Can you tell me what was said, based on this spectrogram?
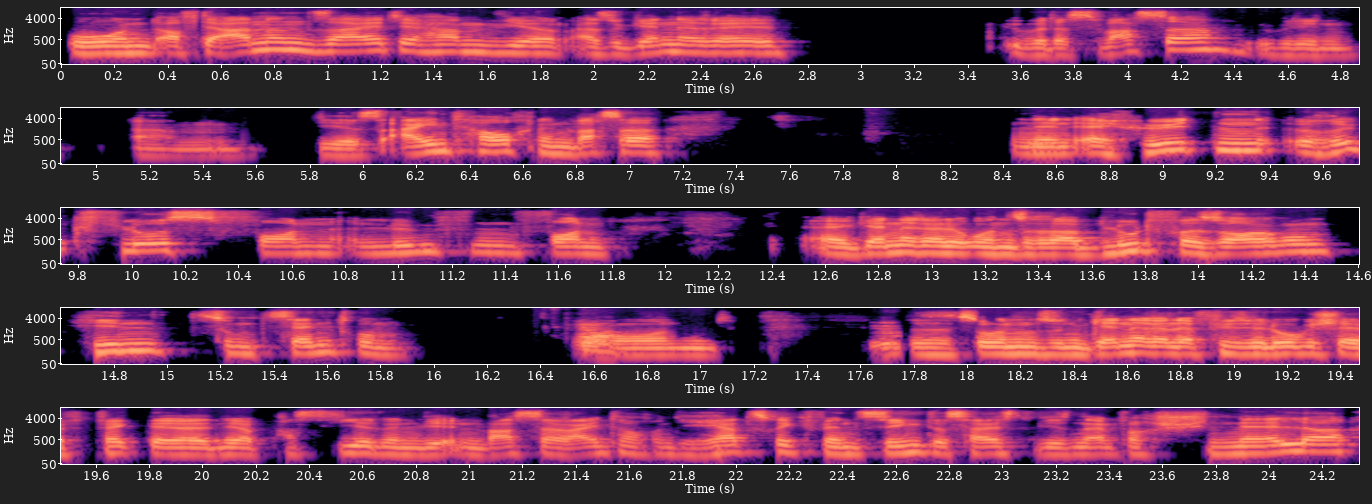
Und auf der anderen Seite haben wir also generell über das Wasser, über den, ähm, das Eintauchen in Wasser, einen erhöhten Rückfluss von Lymphen, von äh, generell unserer Blutversorgung hin zum Zentrum. Ja. Und das ist so ein, so ein genereller physiologischer Effekt, der, der, passiert, wenn wir in Wasser reintauchen. Die Herzfrequenz sinkt. Das heißt, wir sind einfach schneller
